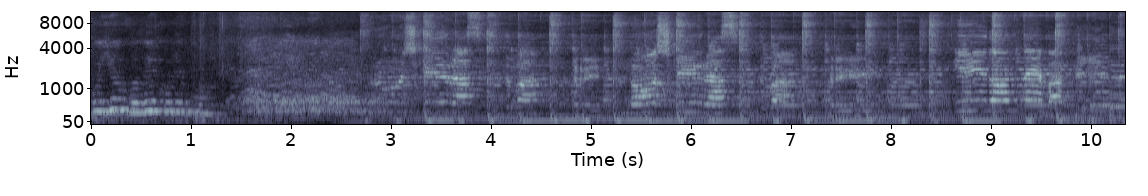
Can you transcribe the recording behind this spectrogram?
твою велику любов. Ручки раз, два, три, ножки раз, два, три. І до неба піде.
